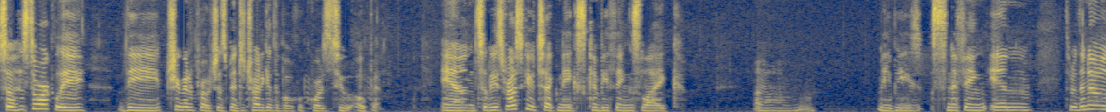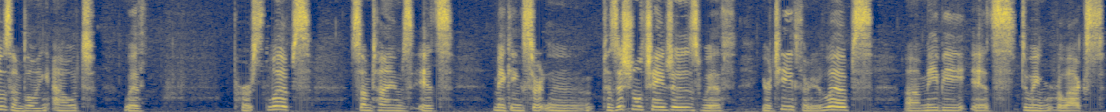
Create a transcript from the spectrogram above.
So historically, the treatment approach has been to try to get the vocal cords to open. And so these rescue techniques can be things like um, maybe sniffing in through the nose and blowing out with pursed lips. Sometimes it's making certain positional changes with your teeth or your lips. Uh, maybe it's doing relaxed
